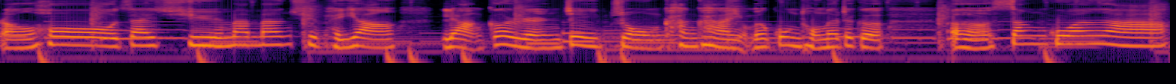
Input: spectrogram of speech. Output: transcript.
然后再去慢慢去培养两个人这种看看有没有共同的这个，呃，三观啊，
